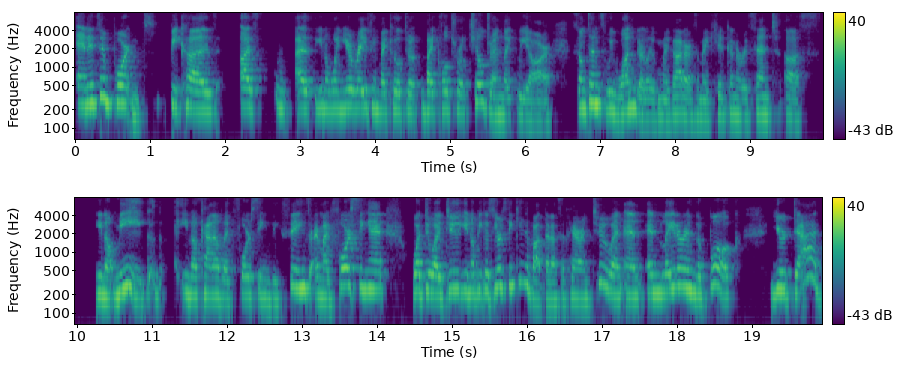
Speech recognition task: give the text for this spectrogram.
And it's important because us uh, you know when you're raising bicultural bicultural children like we are sometimes we wonder like oh my god is my kid going to resent us? You know me you know kind of like forcing these things. Am i forcing it? What do i do? You know because you're thinking about that as a parent too. And and and later in the book your dad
